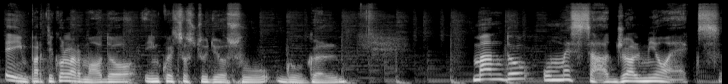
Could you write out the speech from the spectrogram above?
e in particolar modo in questo studio su Google. Mando un messaggio al mio ex.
